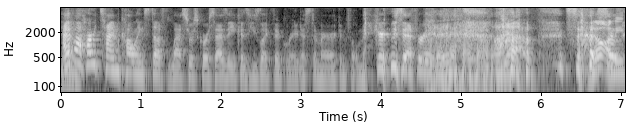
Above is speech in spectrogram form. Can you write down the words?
I have a hard time calling stuff lesser Scorsese because he's like the greatest American filmmaker who's ever lived. Um, so, No, so- I mean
